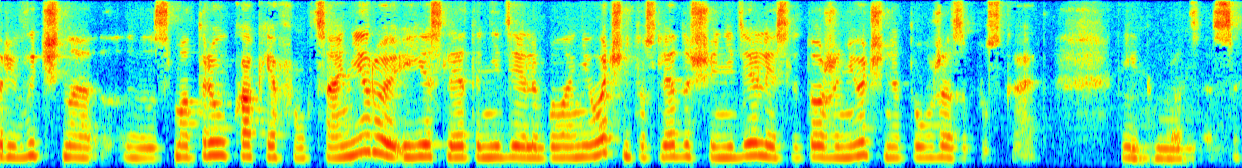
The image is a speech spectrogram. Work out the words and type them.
привычно э, смотрю, как я функционирую, и если эта неделя была не очень, то следующая неделя, если тоже не очень, это уже запускает какие-то mm-hmm. процессы.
